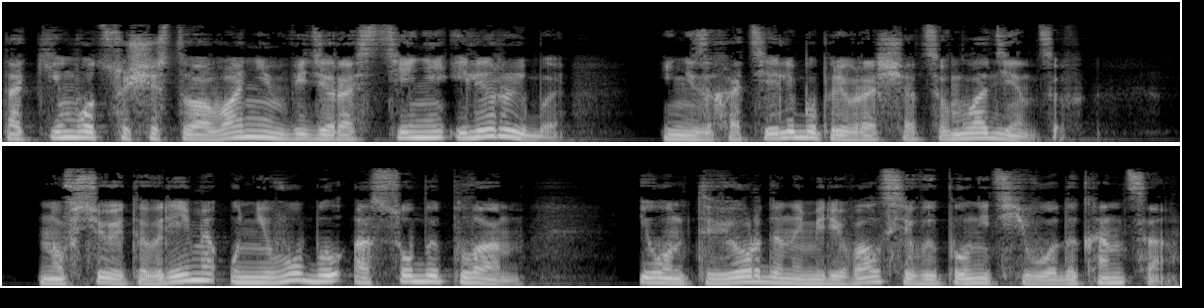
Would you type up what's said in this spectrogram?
таким вот существованием в виде растений или рыбы и не захотели бы превращаться в младенцев. Но все это время у него был особый план, и он твердо намеревался выполнить его до конца.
